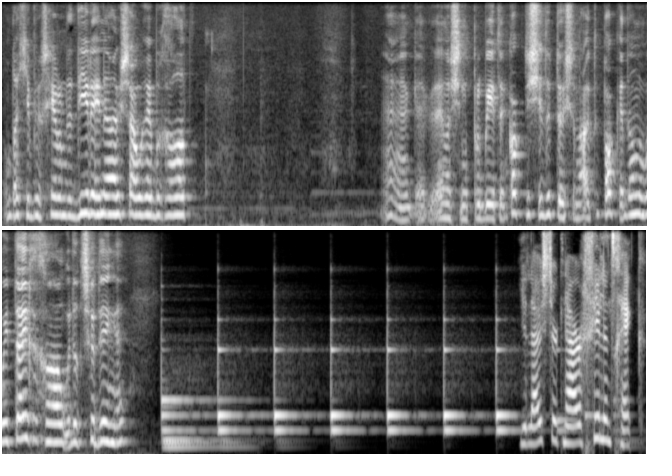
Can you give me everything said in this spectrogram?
omdat je beschermde dieren in huis zou hebben gehad. En als je dan probeert een cactusje ertussen uit te pakken, dan word je tegengehouden, dat soort dingen. Je luistert naar Gillend Gek,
